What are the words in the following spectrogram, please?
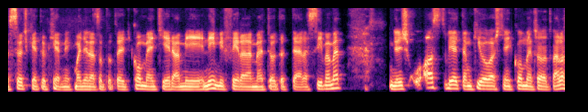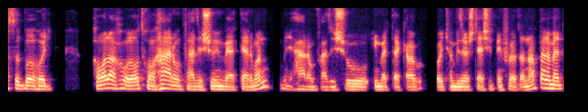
Szöcskétől kérnék magyarázatot egy kommentjére, ami némi félelemmel töltötte el a szívemet. És azt véltem kiolvasni egy komment adott választodból, hogy ha valahol otthon háromfázisú inverter van, vagy háromfázisú inverter kell, hogyha bizonyos teljesítmény fölött a napelemed,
